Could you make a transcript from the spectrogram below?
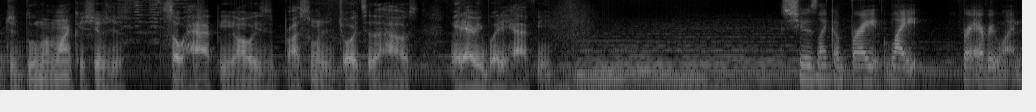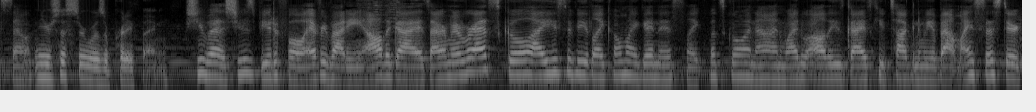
It just blew my mind because she was just so happy, always brought so much joy to the house, made everybody happy. She was like a bright light for everyone. So your sister was a pretty thing. She was. She was beautiful. Everybody, all the guys. I remember at school, I used to be like, "Oh my goodness, like what's going on? Why do all these guys keep talking to me about my sister?"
